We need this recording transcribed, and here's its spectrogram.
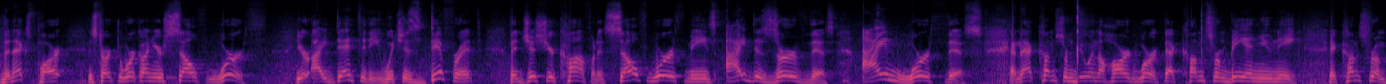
The next part is start to work on your self worth your identity, which is different than just your confidence. Self worth means I deserve this, I'm worth this. And that comes from doing the hard work, that comes from being unique. It comes from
